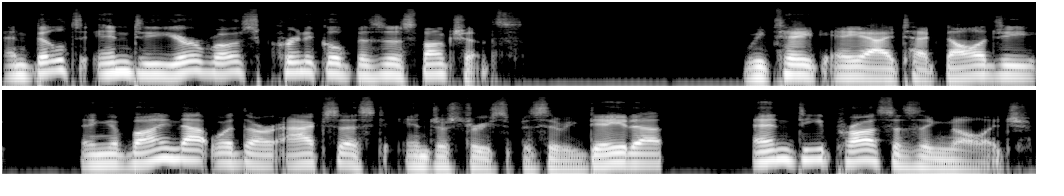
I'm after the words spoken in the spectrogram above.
and built into your most critical business functions. We take AI technology and combine that with our access to industry specific data and deep processing knowledge,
